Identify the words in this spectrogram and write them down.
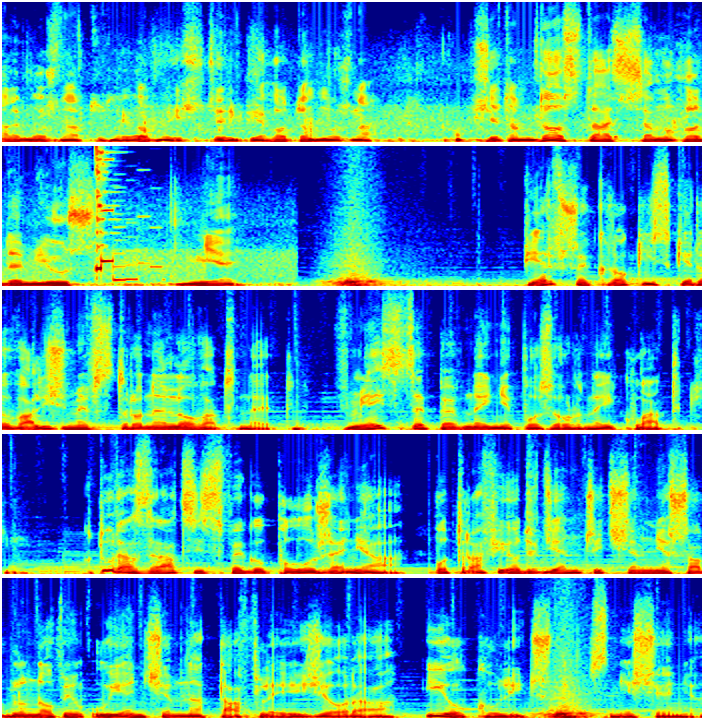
ale można tutaj obejść, czyli piechotą można się tam dostać, samochodem już nie. Pierwsze kroki skierowaliśmy w stronę Lowatnet, w miejsce pewnej niepozornej kładki, która z racji swego położenia potrafi odwdzięczyć się nieszablonowym ujęciem na tafle jeziora i okoliczne wzniesienia.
